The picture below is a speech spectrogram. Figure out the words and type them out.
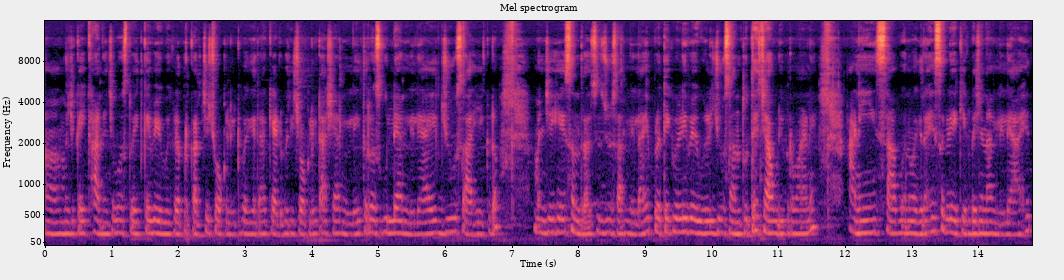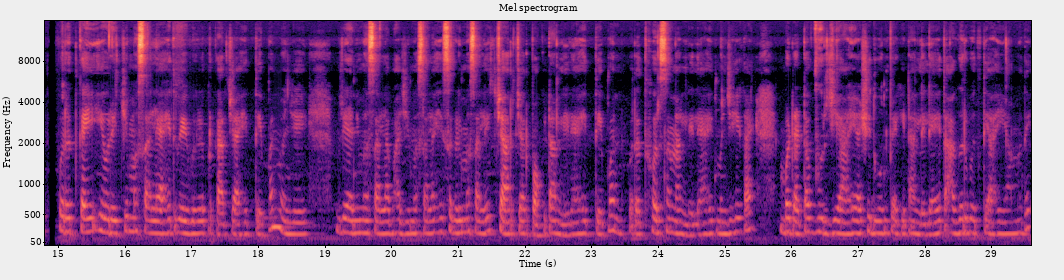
म्हणजे काही खाण्याच्या वस्तू आहेत काही वेगवेगळ्या प्रकारचे चॉकलेट वगैरे कॅडबरी चॉकलेट असे आणलेले आहेत. रसगुल्ले आणलेले आहेत ज्यूस आहे इकडं. म्हणजे हे संत्र्याचं ज्यूस आणलेलं आहे. प्रत्येक वेळी वेगवेगळे ज्यूस आणतो त्याच्या आवडीप्रमाणे. आणि साबण वगैरे हे सगळे एक एक डझन आणलेले आहेत. परत काही एव्हरेजचे मसाले आहेत वेगवेगळ्या प्रकारचे आहेत ते पण. म्हणजे बिर्याणी मसाला भाजी मसाला हे सगळे मसाले चार चार पॉकेट आणलेले आहेत ते पण. परत फरसन आणलेले आहेत. म्हणजे हे काय? बटाटा भुर्जी आहे अशी दोन पॅकेट आणलेले आहेत. अगरबत्ती आहे यामध्ये.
